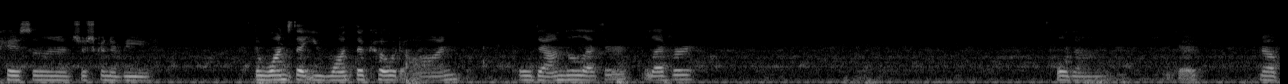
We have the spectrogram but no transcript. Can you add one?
Okay, so then it's just going to be the ones that you want the code on. Pull down the leather, lever. Pull down. Okay. Now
